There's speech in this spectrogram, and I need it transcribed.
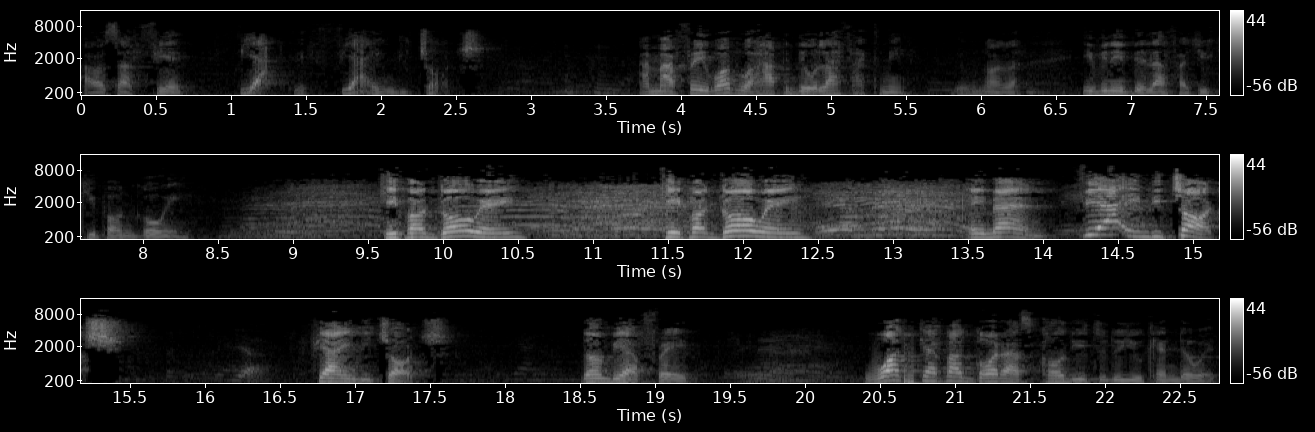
I was afraid. Fear, fear in the church. I'm afraid what will happen? They will laugh at me. They will not laugh. Even if they laugh at you, keep on going. Keep on going. Keep on going. Amen. Fear in the church. Fear in the church. Don't be afraid. Whatever God has called you to do, you can do it.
